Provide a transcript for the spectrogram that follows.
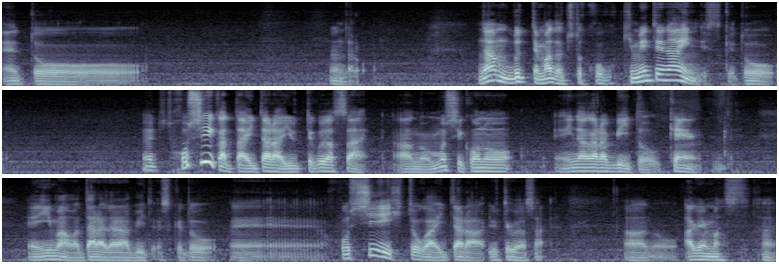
えっとなんだろう何部ってまだちょっとここ決めてないんですけど、え、欲しい方いたら言ってください。あのもしこの「いながらビート兼」今はダラダラビートですけど、えー、欲しい人がいたら言ってください。あのあげます。はい。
